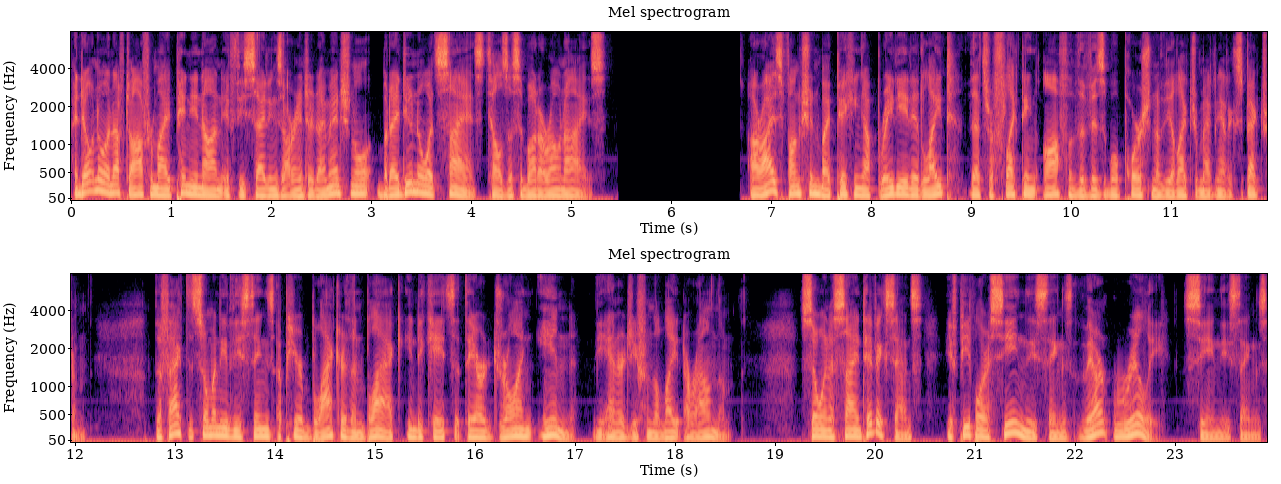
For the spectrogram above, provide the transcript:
I don't know enough to offer my opinion on if these sightings are interdimensional, but I do know what science tells us about our own eyes. Our eyes function by picking up radiated light that's reflecting off of the visible portion of the electromagnetic spectrum. The fact that so many of these things appear blacker than black indicates that they are drawing in the energy from the light around them. So, in a scientific sense, if people are seeing these things, they aren't really seeing these things.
